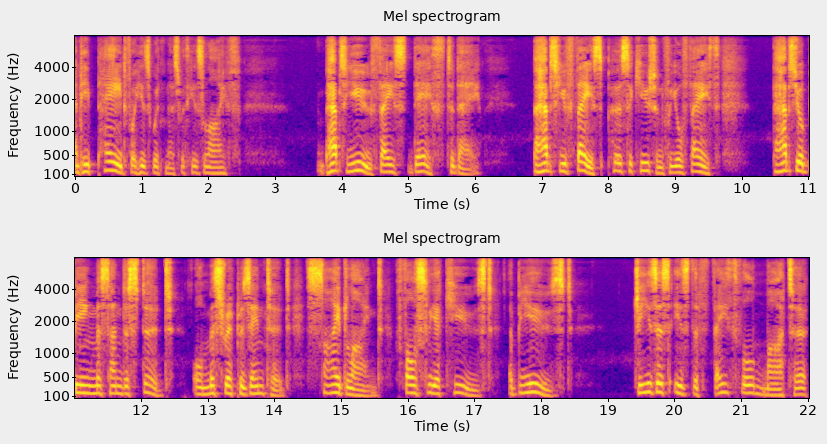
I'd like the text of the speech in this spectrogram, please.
and he paid for his witness with his life. Perhaps you face death today. Perhaps you face persecution for your faith. Perhaps you're being misunderstood or misrepresented, sidelined, falsely accused, abused. Jesus is the faithful martyr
